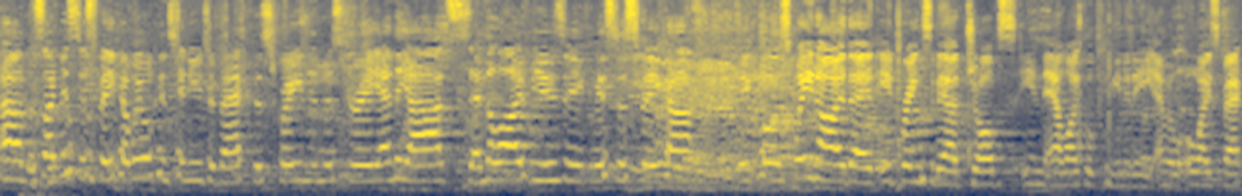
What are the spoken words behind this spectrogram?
Um, so, Mr Speaker, we will continue to back the screen industry and the arts and the live music, Mr Speaker, because we know that it brings about jobs in our local community and we'll always back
